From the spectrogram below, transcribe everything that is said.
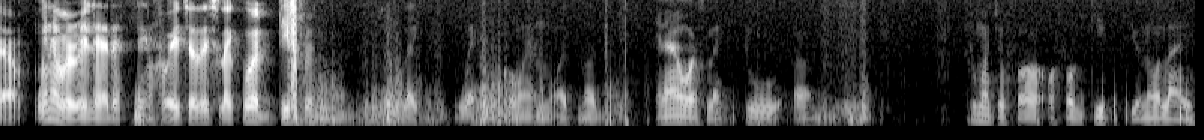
uh, we never really had a thing for each other. It's like we're different like west and whatnot and I was like too um, too much of a of a geek, you know, like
